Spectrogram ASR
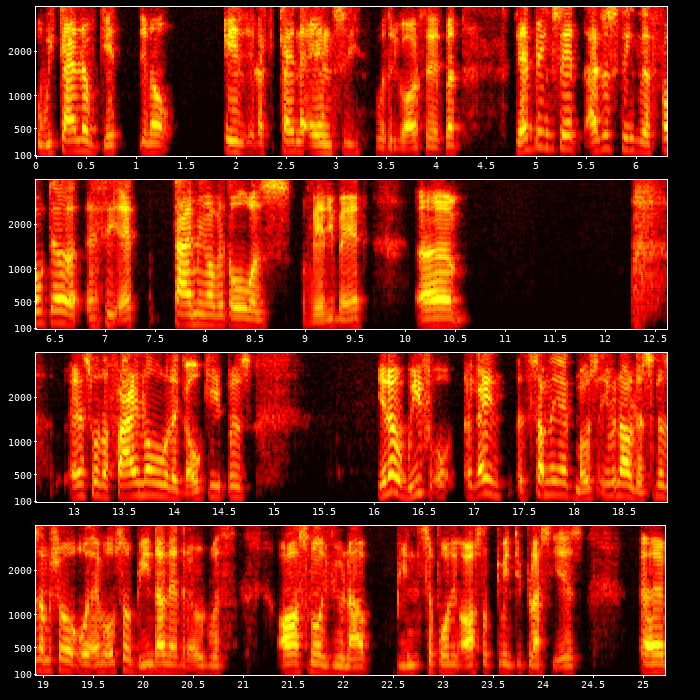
we kind of get, you know, like kind of antsy with regards to it. But that being said, I just think the photo, the timing of it all was very bad. Um, as for the final with the goalkeepers, you know, we've again, it's something that most, even our listeners, I'm sure, have also been down that road with Arsenal. If you've now been supporting Arsenal 20 plus years, uh,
